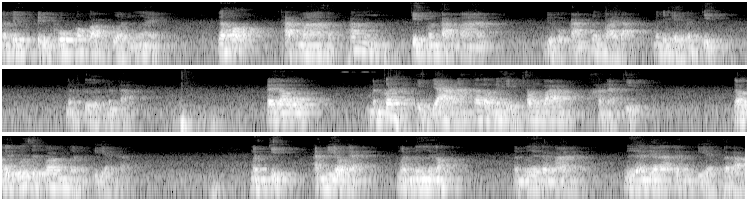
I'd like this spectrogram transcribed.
มันเป็นเป็นทุกข์เพราะความปวดเมื่อย แล้วก็ถัดมาสักพักหนึ่งจิตมันกลับมาอยู่กับการเคลื่อนไหวละมันจะเห็นว่าจิต มันเกิดมันดับ แต่เรา มันก็เห็นยากนะ ถ้าเราไม่เห็นช่องว่าง ขณะจิต เราจะรู้สึกว่ามันเหมือนเปลี่ยนนะเหมือนจิตอันเดียวเนี่ย เหมือนมือเนาะเหมือนมือจะมาเนี่ยมืออันเดียวนะแต่มันเปลี่ยนตลับ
